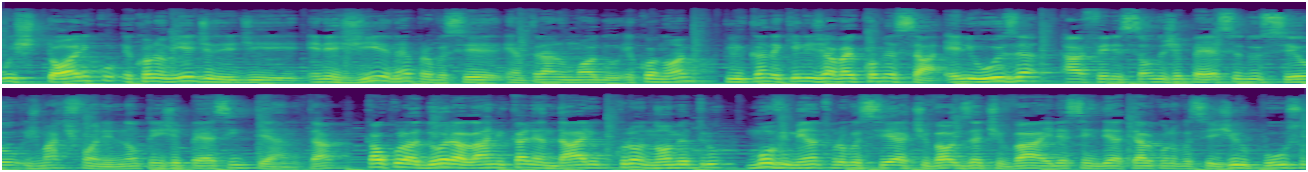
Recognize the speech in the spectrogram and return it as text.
o histórico, economia de, de energia, né, para você entrar no modo econômico. Clicando aqui, ele já vai começar. Ele usa a aferição do GPS do seu smartphone, ele não tem GPS interno, tá? Calculador, alarme, calendário, cronômetro, movimento para você ativar ou desativar, ele acender a tela quando você gira o pulso,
